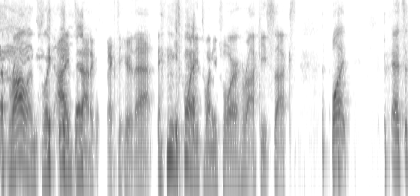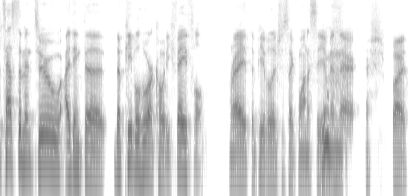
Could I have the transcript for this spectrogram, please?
Seth Rollins. Like I did not expect to hear that in 2024. Rocky sucks, but it's a testament to I think the the people who are Cody faithful, right? The people that just like want to see him in there. But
